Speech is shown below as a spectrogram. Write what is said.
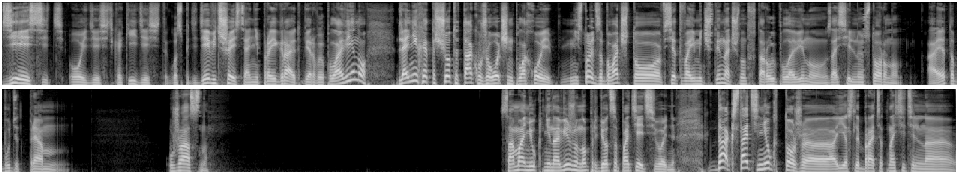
10. Ой, 10. Какие 10-то, господи. 9-6 они проиграют первую половину. Для них это счет и так уже очень плохой. Не стоит забывать, что все твои мечты начнут вторую половину за сильную сторону. А это будет прям ужасно. Сама Нюк ненавижу, но придется потеть сегодня. Да, кстати, Нюк тоже, если брать относительно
